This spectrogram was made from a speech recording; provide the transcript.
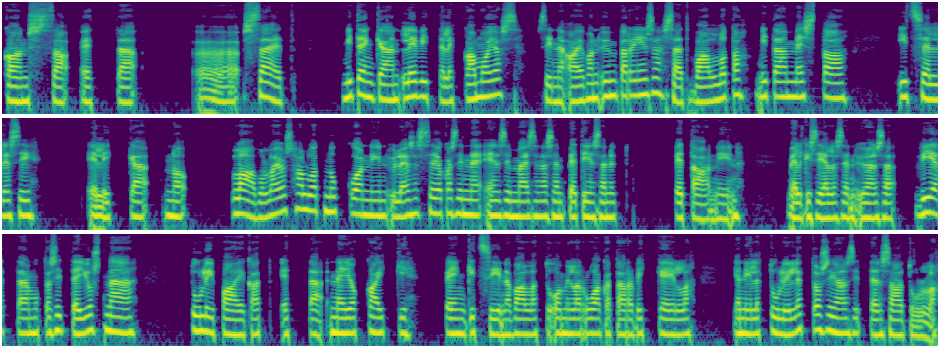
kanssa, että äh, sä et mitenkään levittele kamojas sinne aivan ympäriinsä. Sä et vallota mitään mestaa itsellesi. Eli no laavulla, jos haluat nukkua, niin yleensä se, joka sinne ensimmäisenä sen petinsä nyt petaa, niin melki siellä sen yönsä viettää. Mutta sitten just nämä tulipaikat, että ne ei ole kaikki penkit siinä vallattu omilla ruokatarvikkeilla. Ja niille tulille tosiaan sitten saa tulla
